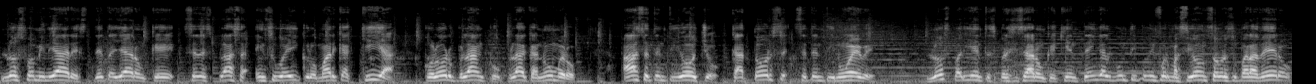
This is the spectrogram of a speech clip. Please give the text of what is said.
Los familiares detallaron que se desplaza en su vehículo marca Kia, color blanco, placa número A78 1479. Los parientes precisaron que quien tenga algún tipo de información sobre su paradero,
